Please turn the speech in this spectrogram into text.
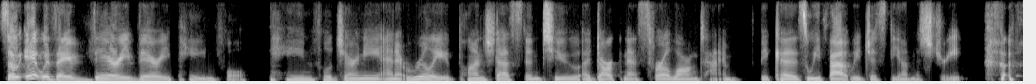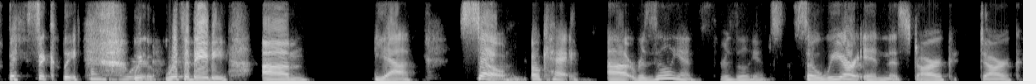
so it was a very, very painful, painful journey. And it really plunged us into a darkness for a long time because we thought we'd just be on the street, basically, oh, with, with, a baby. Um, yeah. So, okay. Uh, resilience, resilience. So we are in this dark, dark,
